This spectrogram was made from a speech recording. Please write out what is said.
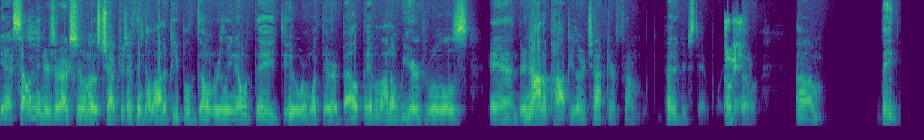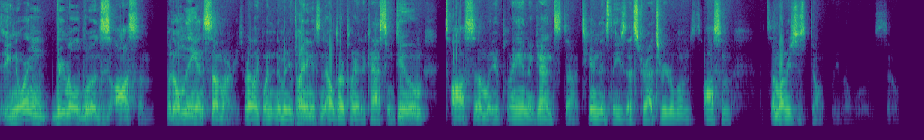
Yeah, salamanders are actually one of those chapters I think a lot of people don't really know what they do or what they're about. They have a lot of weird rules, and they're not a popular chapter from a competitive standpoint. Oh, yeah. So, um, they ignoring reroll wounds is awesome, but only against some armies. Right, like when when you're playing against an Eldar player and they're casting Doom, it's awesome. When you're playing against uh, Tyranids and they use that strat to reroll wounds, it's awesome. But some armies just don't reroll wounds. So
